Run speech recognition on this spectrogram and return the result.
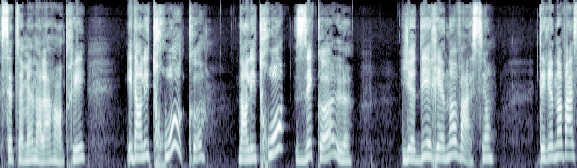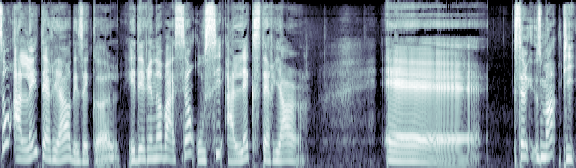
cette semaine à la rentrée. Et dans les trois cas, dans les trois écoles, il y a des rénovations. Des rénovations à l'intérieur des écoles et des rénovations aussi à l'extérieur. Euh, sérieusement, puis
